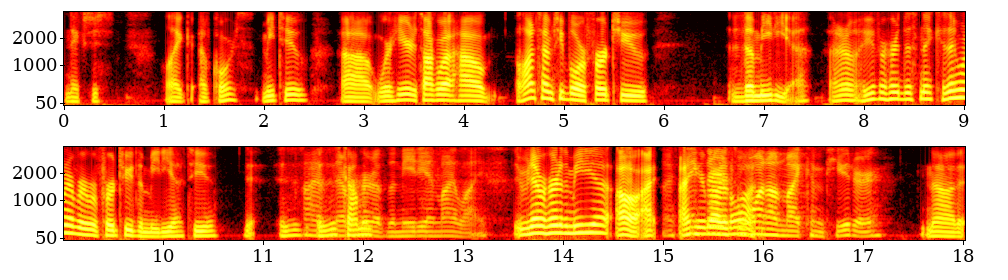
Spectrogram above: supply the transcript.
Nick's just like, of course, me too. Uh, we're here to talk about how a lot of times people refer to the media. I don't know. Have you ever heard this, Nick? Has anyone ever referred to the media to you? Is this I've is this never common? heard of the media in my life. You've never heard of the media? Oh, I I, I, hear about it there's a lot. There's one on my computer. No, the,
